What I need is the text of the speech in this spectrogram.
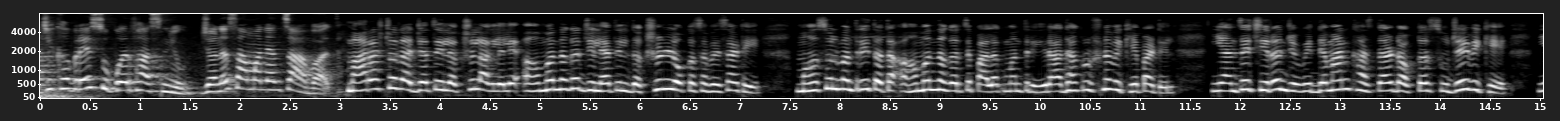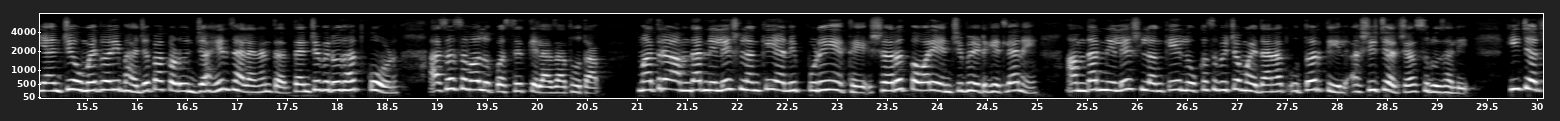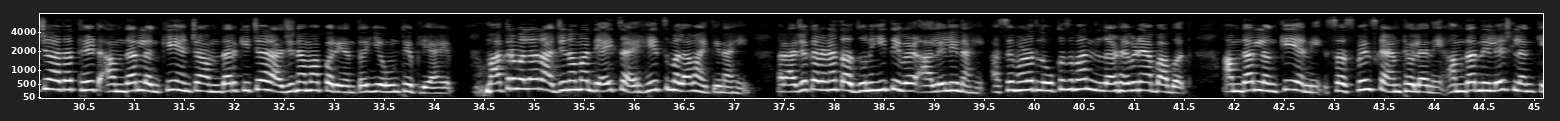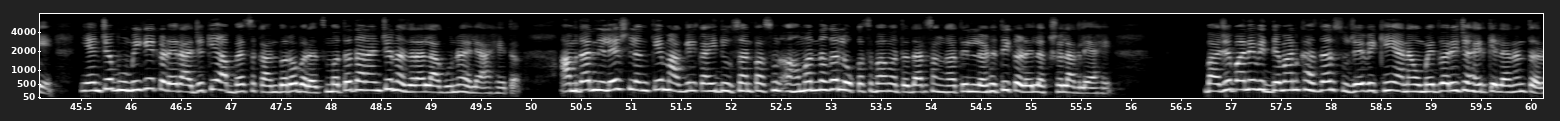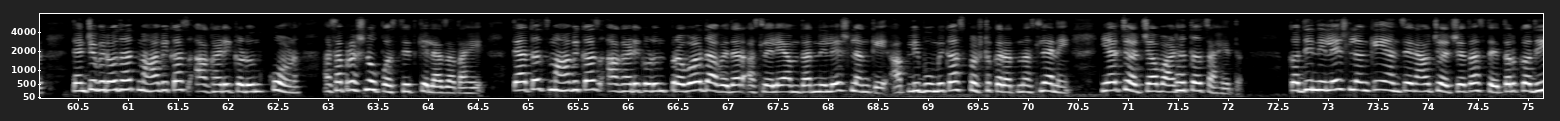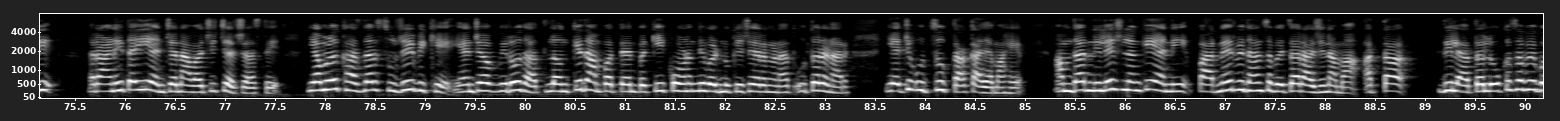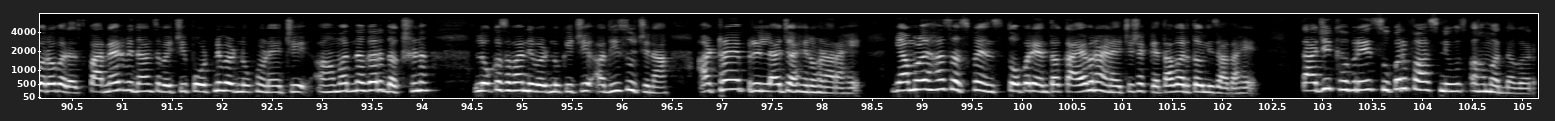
खबरे superfast news जनसामान्यांचा आवाज. महाराष्ट्र राज्याचे लक्ष लागलेले अहमदनगर जिल्ह्यातील दक्षिण लोकसभेसाठी महसूल मंत्री तथा अहमदनगरचे पालकमंत्री राधाकृष्ण विखे पाटील यांचे चिरंजीव विद्यमान खासदार डॉक्टर सुजय विखे यांची उमेदवारी भाजपाकडून जाहीर झाल्यानंतर त्यांच्या विरोधात कोण असा सवाल उपस्थित केला जात होता. मात्र आमदार निलेश लंके यांनी पुणे येथे शरद पवार यांची भेट घेतल्याने आमदार निलेश लंके लोकसभेच्या मैदानात उतरतील अशी चर्चा सुरू झाली. ही चर्चा आता थेट आमदार लंके यांच्या आमदारकीच्या राजीनामापर्यंत येऊन ठेपली आहे. मात्र मला राजीनामा द्यायचा आहे हेच मला माहिती नाही. राजकारणात अजूनही ती वेळ आलेली नाही असे म्हणत लोकसभा लढविण्याबाबत आमदार लंके यांनी सस्पेन्स कायम ठेवल्याने आमदार निलेश लंके यांच्या भूमिकेकडे राजकीय अभ्यासकांबरोबरच मतदारांच्या नजरा लागून राहिल्या आहेत. आमदार निलेश लंके मागील काही दिवसांपासून अहमदनगर लोकसभा मतदारसंघातील लढतीकडे लक्ष लागले आहे. भाजपाने विद्यमान खासदार सुजय विखे यांना उमेदवारी जाहीर केल्यानंतर त्यांच्या विरोधात महाविकास आघाडीकडून कोण? असा प्रश्न उपस्थित केला जात आहे. त्यातच महाविकास आघाडीकडून प्रबळ दावेदार असलेले आमदार निलेश लंके आपली भूमिका स्पष्ट करत नसल्याने या चर्चा वाढतच आहेत. कधी निलेश लंके यांचे नाव चर्चेत असते तर कधी राणीताई यांच्या नावाची चर्चा असते. यामुळे खासदार सुजय विखे यांच्या विरोधात लंके दाम्पत्यांपैकी कोण निवडणुकीच्या रंगणात उतरणार याची उत्सुकता कायम आहे. आमदार निलेश लंके यांनी पारनेर विधानसभेचा राजीनामा आता दिला तर लोकसभेबरोबरच पारनेर विधानसभेची पोटनिवडणूक होण्याची अहमदनगर दक्षिण लोकसभा निवडणुकीची अधिसूचना अठरा एप्रिलला जाहीर होणार आहे. यामुळे हा सस्पेन्स तोपर्यंत कायम राहण्याची शक्यता वर्तवली जात आहे. ताजी खबरे सुपरफास्ट न्यूज अहमदनगर.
